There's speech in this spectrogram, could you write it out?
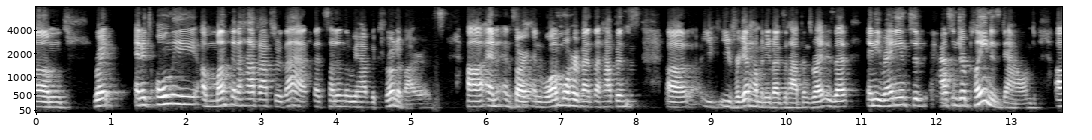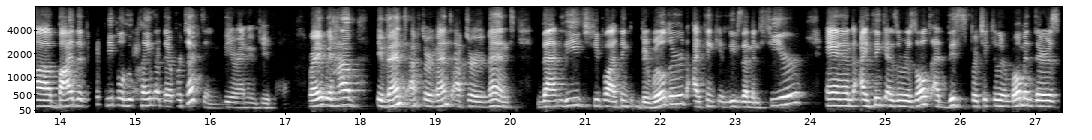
um, right? And it's only a month and a half after that that suddenly we have the coronavirus. Uh, and and sorry, and one more event that happens, uh, you, you forget how many events it happens, right? Is that an Iranian passenger plane is downed uh, by the people who claim that they're protecting the Iranian people right? We have event after event after event that leaves people, I think, bewildered. I think it leaves them in fear. And I think as a result, at this particular moment, there's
